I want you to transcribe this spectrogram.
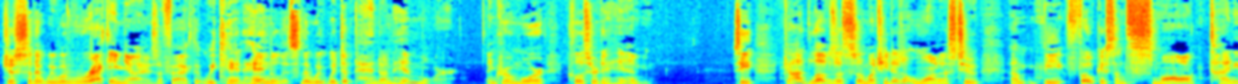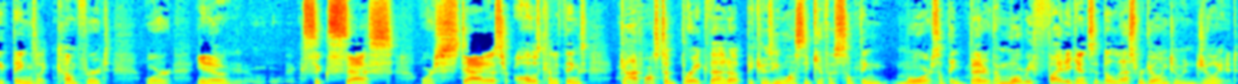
just so that we would recognize the fact that we can't handle it, so that we would depend on Him more and grow more closer to Him. See, God loves us so much, He doesn't want us to um, be focused on small, tiny things like comfort or, you know, success or status or all those kind of things. God wants to break that up because He wants to give us something more, something better. The more we fight against it, the less we're going to enjoy it.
